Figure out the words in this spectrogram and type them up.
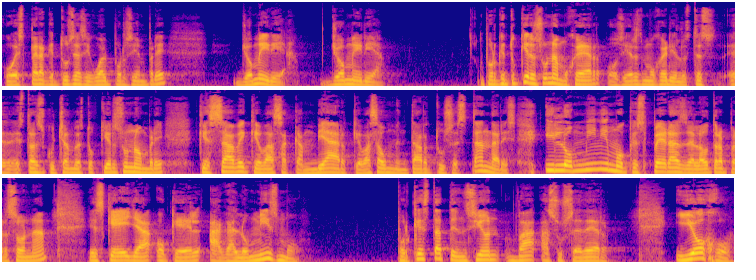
o espera que tú seas igual por siempre, yo me iría, yo me iría. Porque tú quieres una mujer, o si eres mujer y lo estés, eh, estás escuchando esto, quieres un hombre que sabe que vas a cambiar, que vas a aumentar tus estándares. Y lo mínimo que esperas de la otra persona es que ella o que él haga lo mismo. Porque esta tensión va a suceder. Y ojo,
